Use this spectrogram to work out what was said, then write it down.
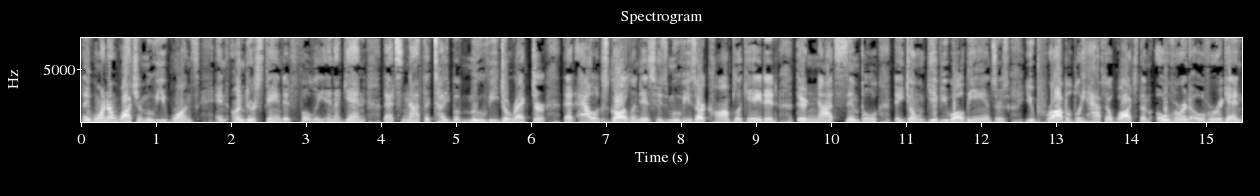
They want to watch a movie once and understand it fully. And again, that's not the type of movie director that Alex Garland is. His movies are complicated. They're not simple. They don't give you all the answers. You probably have to watch them over and over again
